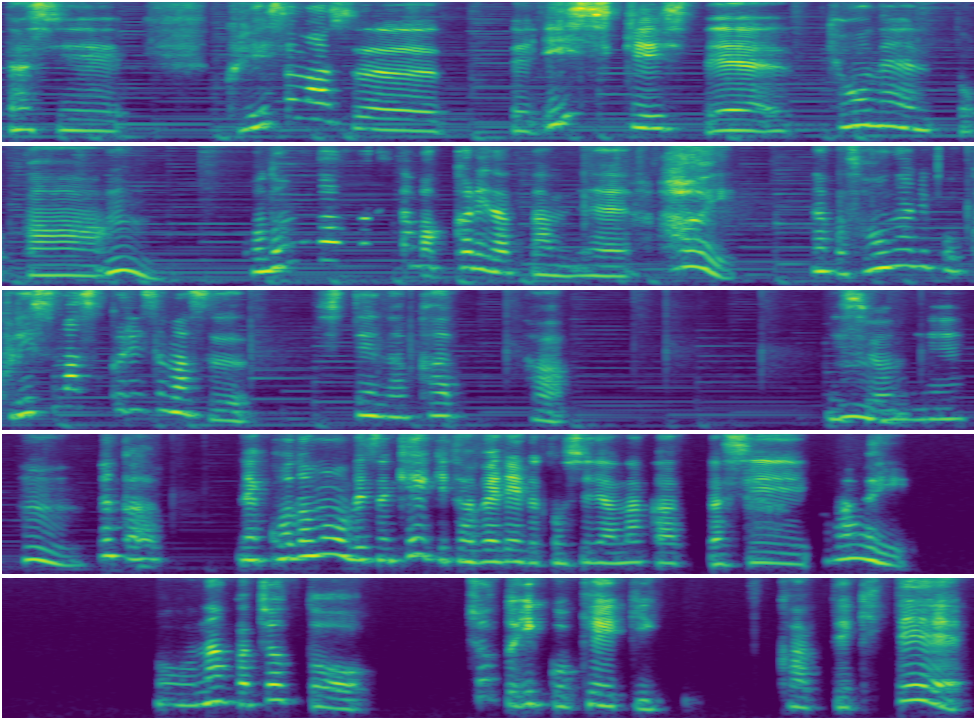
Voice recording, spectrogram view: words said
う。だし、クリスマスって意識して去年とかう、ん。子供が生まれたばっかりだったんで、はい。なんかそんなにこうクリスマスクリスマスしてなかったですよね。うん。なんかね、子供も別にケーキ食べれる年じゃなかったし、はい。そうなんかちょっと、ちょっと一個ケーキ買ってきて、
